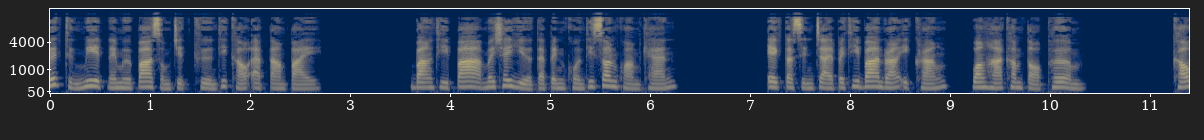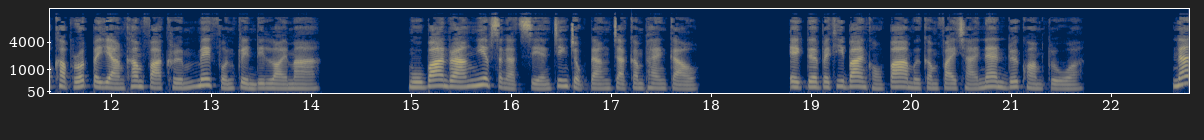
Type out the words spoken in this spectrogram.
นึกถึงมีดในมือป้าสมจิตคืนที่เขาแอบตามไป บางทีป้าไม่ใช่เหยื่อแต่เป็นคนที่ซ่อนความแค้น เอกตัดสินใจไปที่บ้านร้างอีกครั้งหวังหาคำตอบเพิ่ม เขาขับรถไปยามค่ำฟ้าครึ้มเมฆฝนกลิ่นดินลอยมา หมู่บ้านร้างเงียบสงัดเสียงจิ้งจกดังจากกำแพงเก่า เอกเดินไปที่บ้านของป้ามือกำไฟฉายแน่นด้วยความกลัว หน้า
